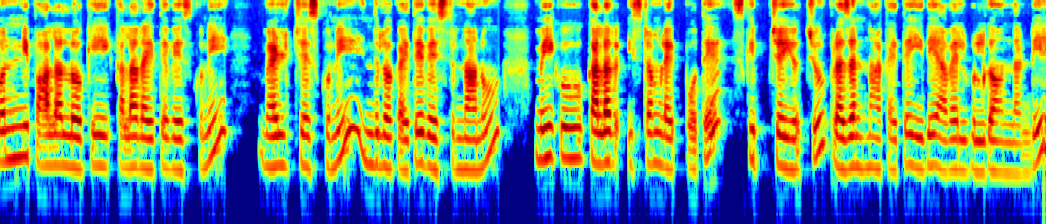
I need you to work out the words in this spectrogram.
కొన్ని పాలల్లోకి కలర్ అయితే వేసుకుని మెల్ట్ చేసుకుని ఇందులోకి అయితే వేస్తున్నాను. మీకు కలర్ ఇష్టం లేకపోతే స్కిప్ చేయొచ్చు. ప్రజెంట్ నాకైతే ఇదే అవైలబుల్గా ఉందండి.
